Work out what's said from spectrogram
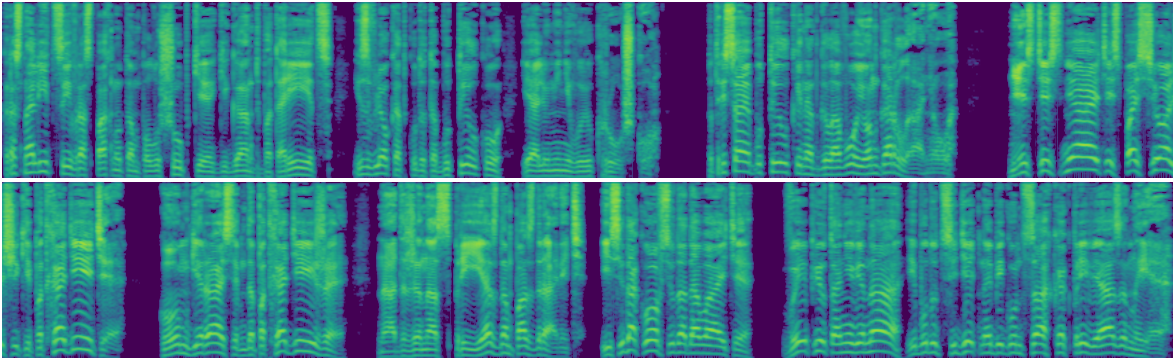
Краснолицый в распахнутом полушубке гигант-батареец извлек откуда-то бутылку и алюминиевую кружку. Потрясая бутылкой над головой, он горланил. «Не стесняйтесь, посельщики, подходите! «Кум Герасим, да подходи же! Надо же нас с приездом поздравить! И седаков сюда давайте! Выпьют они вина и будут сидеть на бегунцах, как привязанные!»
